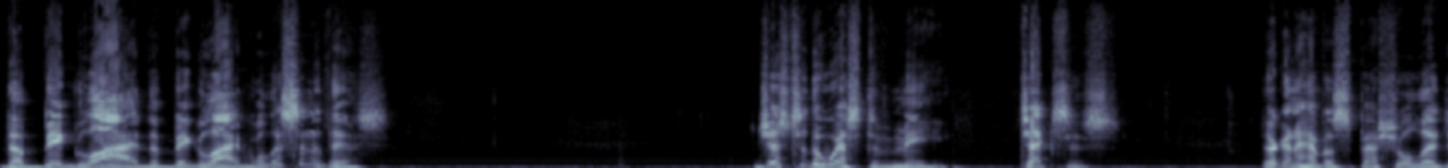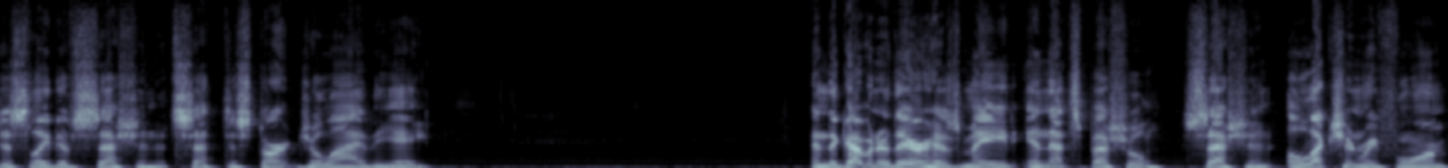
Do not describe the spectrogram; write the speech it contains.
The big lie, the big lie. Well, listen to this. Just to the west of me, Texas, they're going to have a special legislative session. It's set to start July the 8th. And the governor there has made in that special session election reform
